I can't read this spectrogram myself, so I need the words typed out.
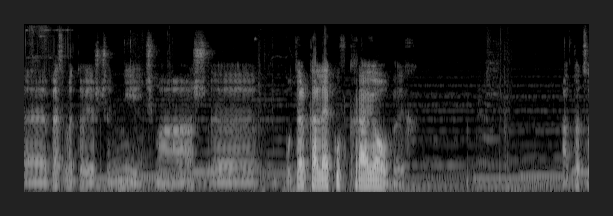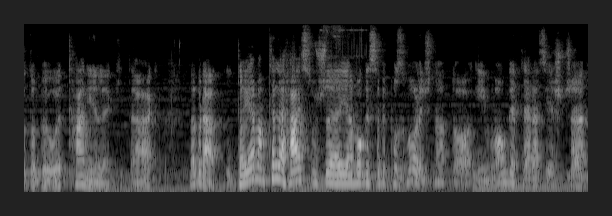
E, wezmę to jeszcze, nić masz. E, butelka leków krajowych. A to co to były? Tanie leki, tak? Dobra, to ja mam tyle hajsu, że ja mogę sobie pozwolić na to i mogę teraz jeszcze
